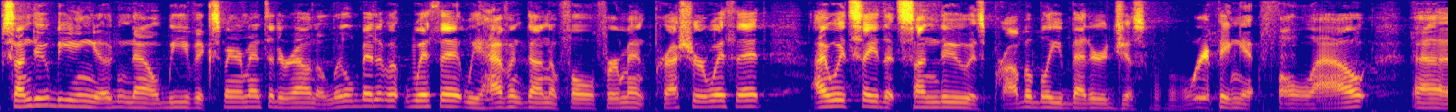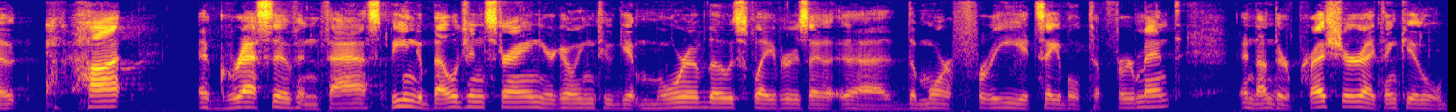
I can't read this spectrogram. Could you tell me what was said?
Sundew being uh, now we've experimented around a little bit with it. We haven't done a full ferment pressure with it. I would say that Sundew is probably better just ripping it full out. Uh, hot aggressive and fast. Being a Belgian strain, you're going to get more of those flavors uh, uh, the more free it's able to ferment. And under pressure, I think it'll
